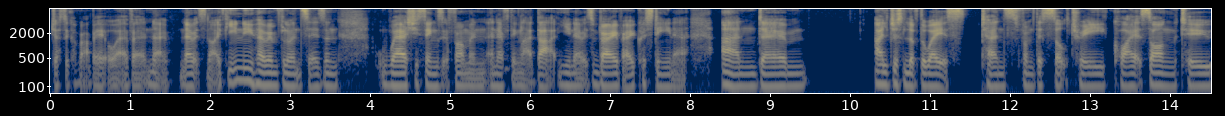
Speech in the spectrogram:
Jessica Rabbit or whatever." No, no, it's not. If you knew her influences and where she sings it from and, and everything like that, you know, it's very, very Christina. And um, I just love the way it turns from this sultry, quiet song to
